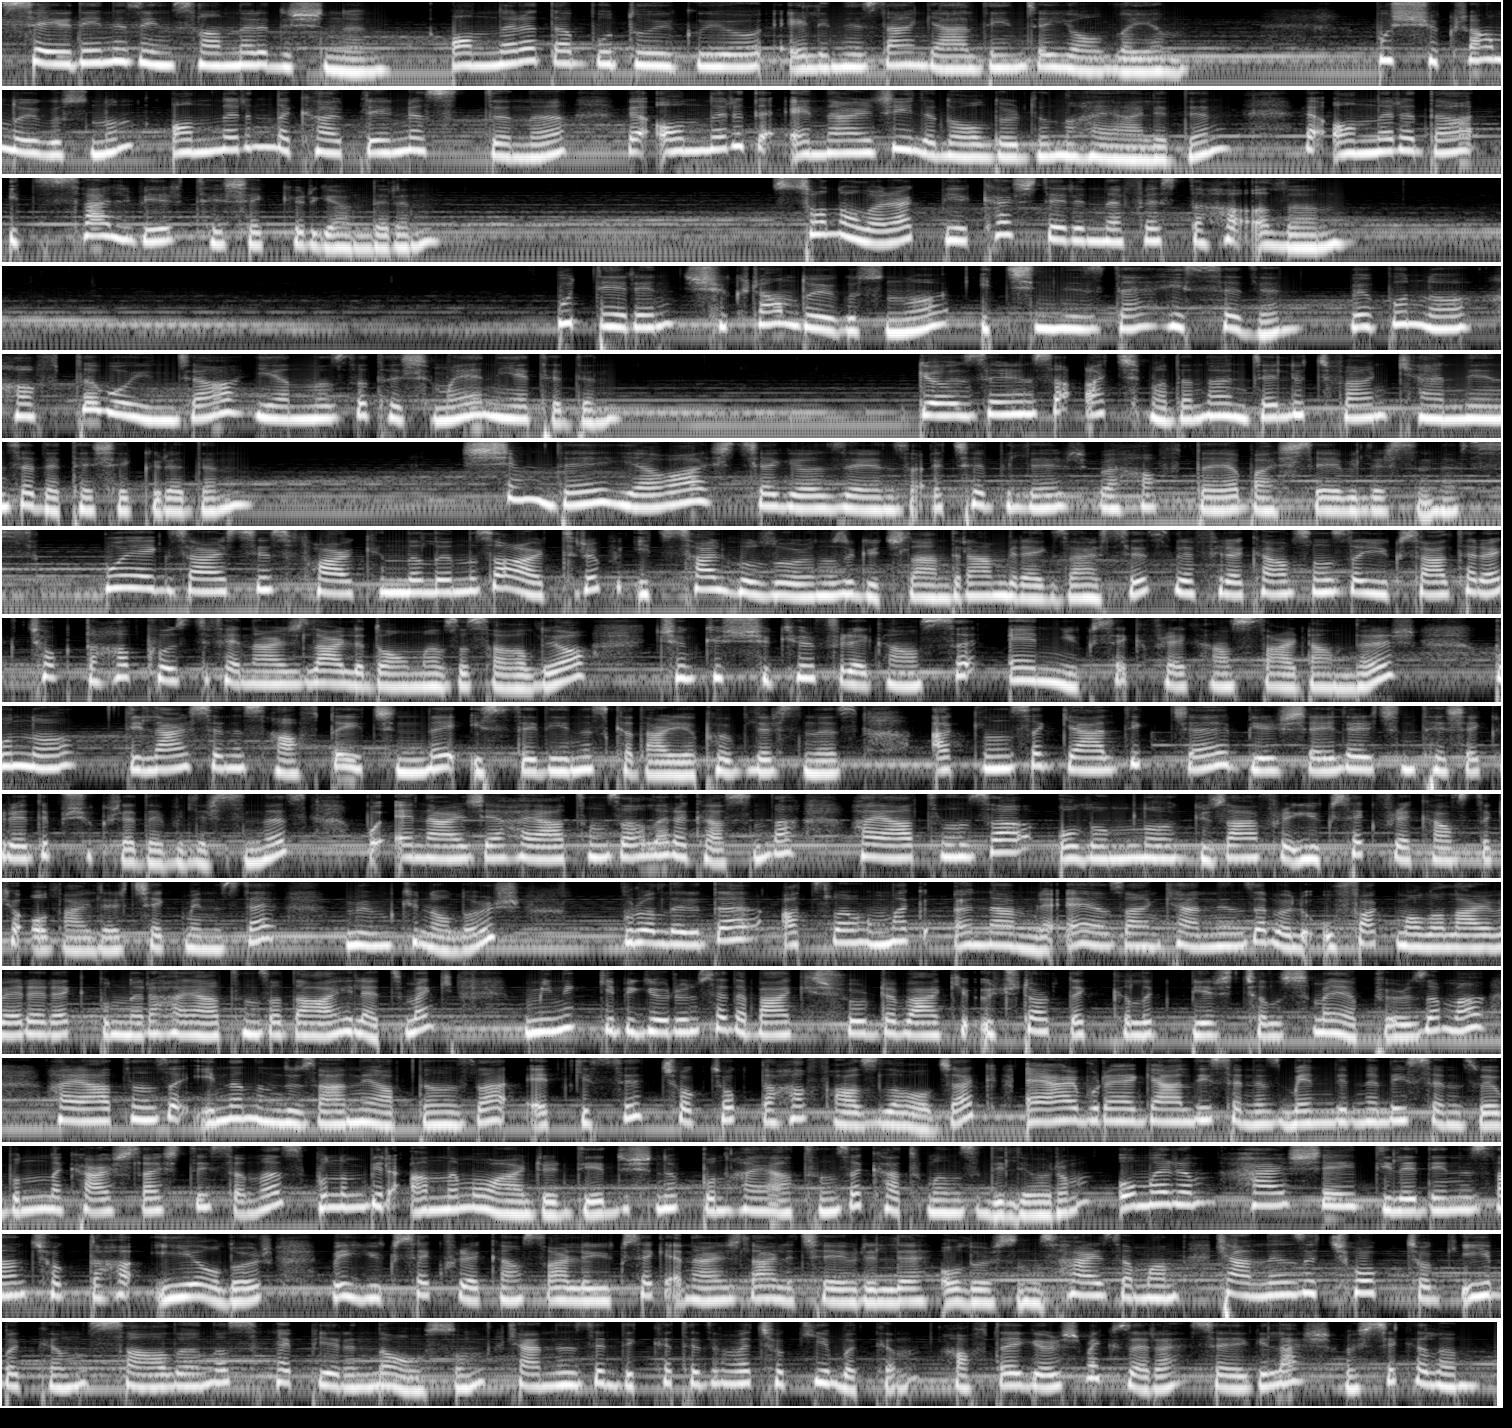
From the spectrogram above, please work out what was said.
Sevdiğiniz insanları düşünün. Onlara da bu duyguyu elinizden geldiğince yollayın. Bu şükran duygusunun onların da kalplerini ısıttığını ve onları da enerjiyle doldurduğunu hayal edin ve onlara da içsel bir teşekkür gönderin. Son olarak birkaç derin nefes daha alın. Bu derin şükran duygusunu içinizde hissedin ve bunu hafta boyunca yanınızda taşımaya niyet edin. Gözlerinizi açmadan önce lütfen kendinize de teşekkür edin. Şimdi yavaşça gözlerinizi açabilir ve haftaya başlayabilirsiniz. Bu egzersiz farkındalığınızı artırıp içsel huzurunuzu güçlendiren bir egzersiz ve frekansınızı da yükselterek çok daha pozitif enerjilerle dolmanızı sağlıyor. Çünkü şükür frekansı en yüksek frekanslardandır. Bunu Dilerseniz hafta içinde istediğiniz kadar yapabilirsiniz. Aklınıza geldikçe bir şeyler için teşekkür edip şükredebilirsiniz. Bu enerjiyi hayatınıza alarak aslında hayatınıza olumlu, güzel, yüksek frekanstaki olayları çekmeniz de mümkün olur. Buraları da atlamamak önemli. En azından kendinize böyle ufak molalar vererek bunları hayatınıza dahil etmek minik gibi görünse de belki şurada belki 3-4 dakikalık bir çalışma yapıyoruz ama hayatınıza inanın düzenli yaptığınızda etkisi çok çok daha fazla olacak. Eğer buraya geldiyseniz, beni dinlediyseniz ve bununla karşılaştıysanız bunun bir anlamı vardır diye düşünüp bunu hayatınıza katmanızı diliyorum. Umarım her şey dilediğinizden çok daha iyi olur ve yüksek frekanslarla yüksek enerjilerle çevrili olursunuz. Her zaman kendinize çok çok iyi bakın. Sağlığınız hep yerinde olsun. Kendinize dikkat edin ve çok iyi bakın. Haftaya görüşmek üzere. Sevgiler. Hoşçakalın.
